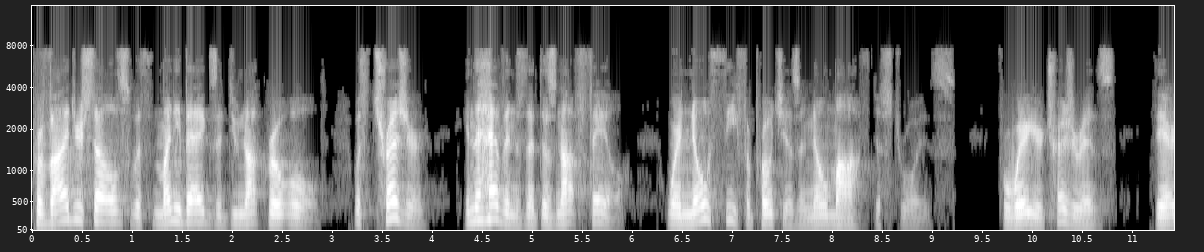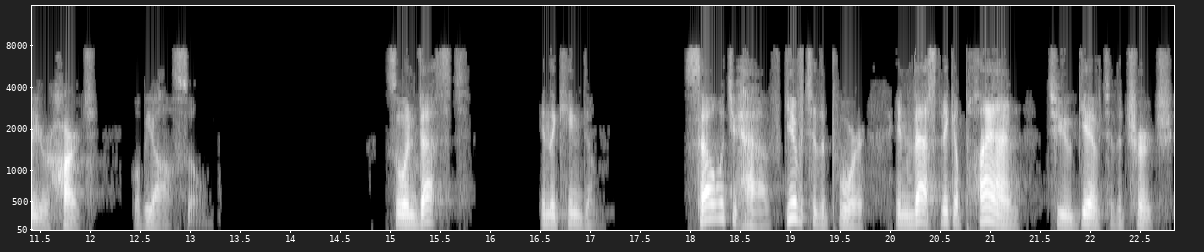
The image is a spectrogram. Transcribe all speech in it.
Provide yourselves with money bags that do not grow old, with treasure in the heavens that does not fail, where no thief approaches and no moth destroys. For where your treasure is, there your heart will be also. So invest in the kingdom. Sell what you have, give to the poor, invest, make a plan to give to the church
